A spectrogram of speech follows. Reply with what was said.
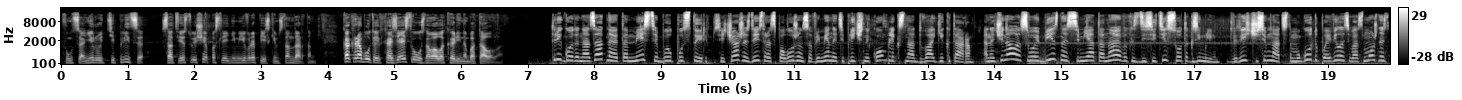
функционирует теплица, соответствующая последним европейским стандартам. Как работает хозяйство, узнавала Карина Баталова. Три года назад на этом месте был пустырь. Сейчас же здесь расположен современный тепличный комплекс на 2 гектара. А начинала свой бизнес семья Танаевых с 10 соток земли. К 2017 году появилась возможность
